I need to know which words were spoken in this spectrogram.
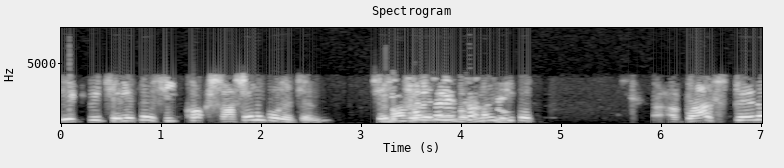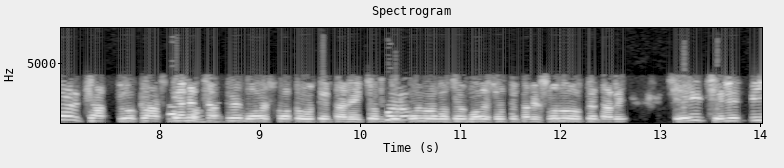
একটি ছেলেকে শিক্ষক শাসন করেছেন সেই ক্লাস টেনের ছাত্র ক্লাস টেনের ছাত্রের বয়স কত হতে পারে চোদ্দ পনেরো বছর বয়স হতে পারে ষোলো হতে পারে। সেই ছেলেটি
